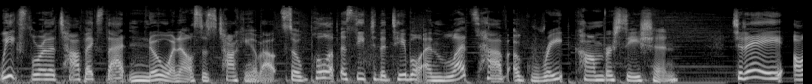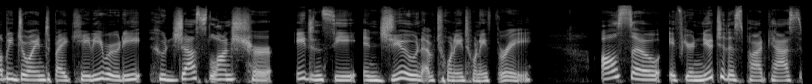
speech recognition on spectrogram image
We explore the topics that no one else is talking about, so pull up a seat to the table and let's have a great conversation. Today, I'll be joined by Katie Rudy, who just launched her agency in June of 2023. Also, if you're new to this podcast,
